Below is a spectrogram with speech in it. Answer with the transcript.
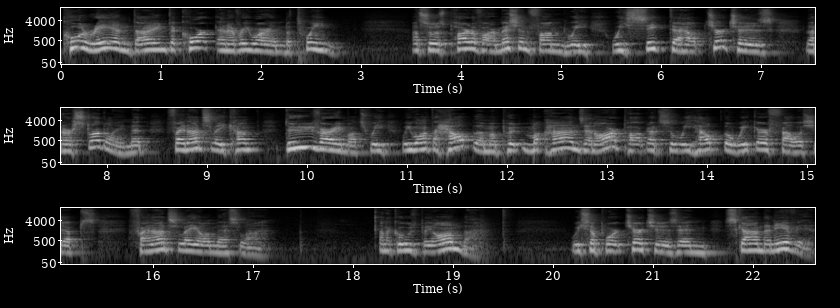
Coleraine down to Cork and everywhere in between. And so, as part of our mission fund, we, we seek to help churches that are struggling, that financially can't do very much. We, we want to help them and put hands in our pockets so we help the weaker fellowships financially on this land. And it goes beyond that. We support churches in Scandinavia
